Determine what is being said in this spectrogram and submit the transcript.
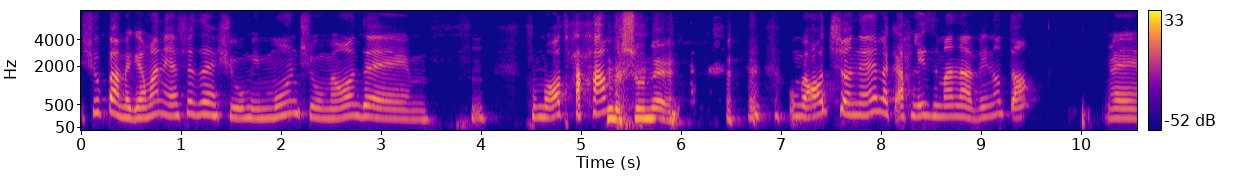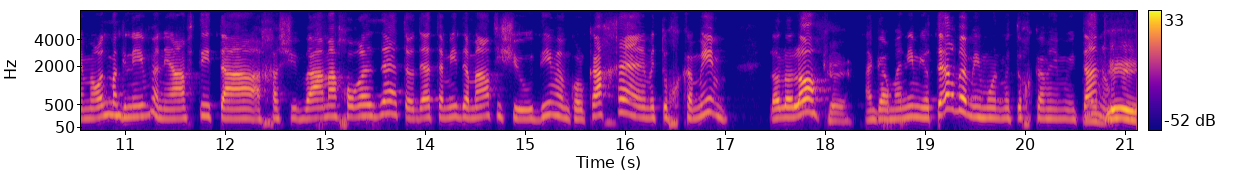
שוב פעם, בגרמניה יש איזשהו מימון שהוא מאוד, אה, הוא מאוד חכם, משונה. הוא מאוד שונה, לקח לי זמן להבין אותו. אה, מאוד מגניב, אני אהבתי את החשיבה מאחורי זה. אתה יודע, תמיד אמרתי שיהודים הם כל כך אה, מתוחכמים. לא, לא, לא, כן. הגרמנים יותר במימון מתוחכמים מאיתנו. עדי,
